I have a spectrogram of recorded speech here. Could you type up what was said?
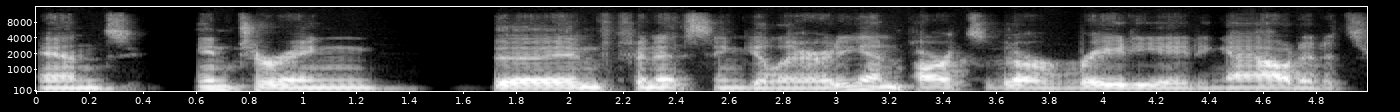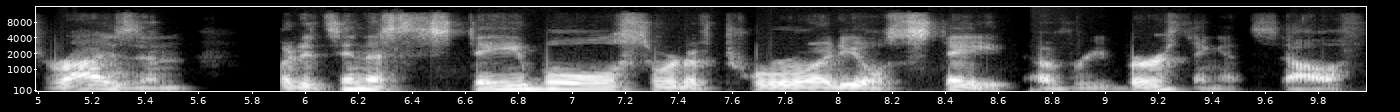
and entering the infinite singularity, and parts of it are radiating out at its horizon. But it's in a stable sort of toroidal state of rebirthing itself,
